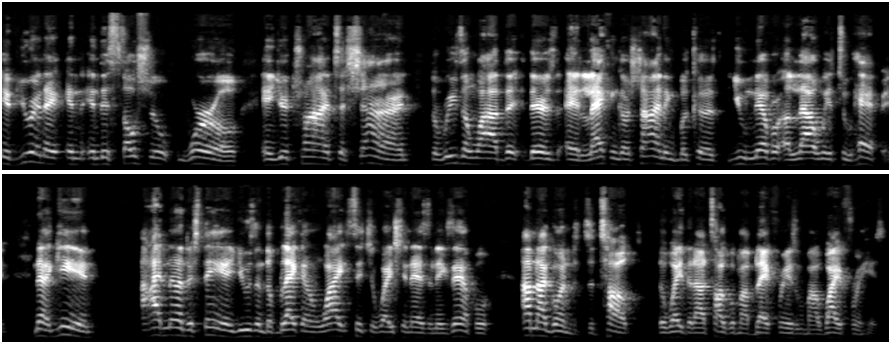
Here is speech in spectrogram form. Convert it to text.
if you're in a in, in this social world and you're trying to shine, the reason why the, there's a lacking of shining because you never allow it to happen. Now again, I understand using the black and white situation as an example. I'm not going to, to talk the way that I talk with my black friends with my white friends,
